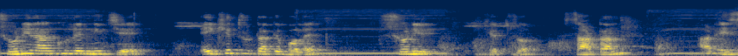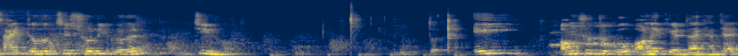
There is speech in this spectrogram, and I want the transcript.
শনির আঙ্গুলের নিচে এই ক্ষেত্রটাকে বলে শনির ক্ষেত্র সাটার্ন আর এই সাইনটা হচ্ছে শনি গ্রহের চিহ্ন। তো এই অংশটুকু অনেকের দেখা যায়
